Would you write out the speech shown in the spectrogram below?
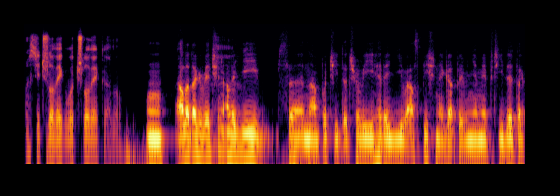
vlastně člověk od člověka, no. Hm, ale tak většina lidí se na počítačové hry dívá spíš negativně, mi přijde, tak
